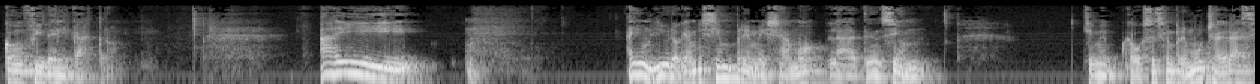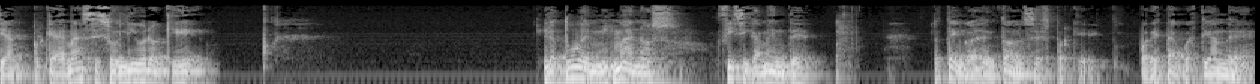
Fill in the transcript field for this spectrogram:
con Fidel Castro. Hay, hay un libro que a mí siempre me llamó la atención, que me causó siempre mucha gracia, porque además es un libro que lo tuve en mis manos físicamente, lo tengo desde entonces, porque por esta cuestión de,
